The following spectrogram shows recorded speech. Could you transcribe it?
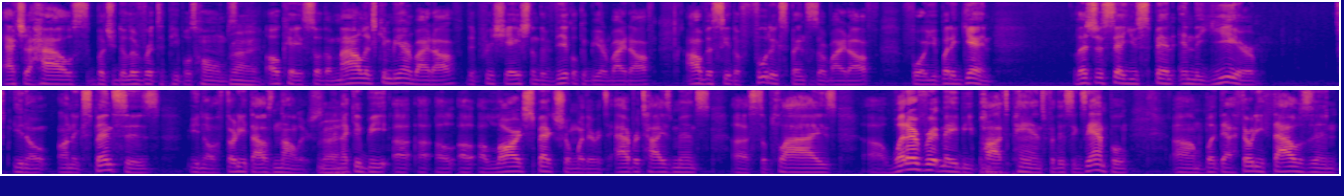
at your house but you deliver it to people's homes. Right. okay so the mileage can be a write-off depreciation of the vehicle could be a write-off. Obviously the food expenses are write-off for you. But again let's just say you spend in the year you know, on expenses, you know, thirty thousand dollars, and that could be a, a, a, a large spectrum, whether it's advertisements, uh, supplies, uh, whatever it may be, pots, pans. For this example, Um, but that thirty thousand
